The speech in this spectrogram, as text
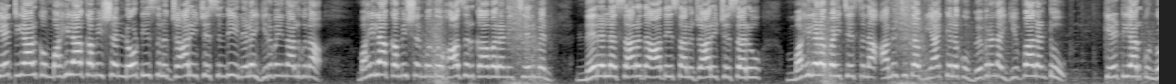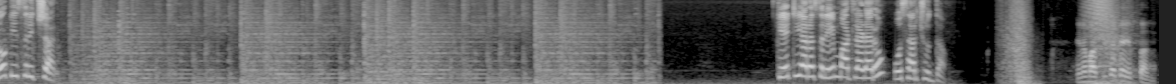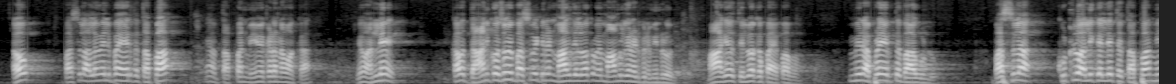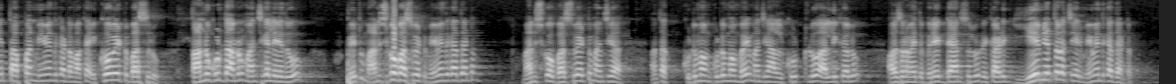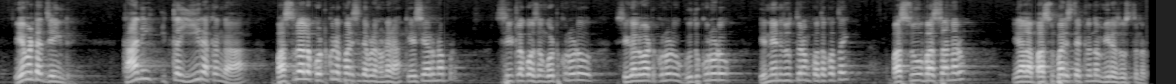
కేటీఆర్కు మహిళా కమిషన్ నోటీసులు జారీ చేసింది ఈ నెల ఇరవై నాలుగున. మహిళా కమిషన్ ముందు హాజరు కావాలని చైర్మన్ నేరెళ్ళ శారద ఆదేశాలు జారీ చేశారు. మహిళలపై చేసిన అనుచిత వ్యాఖ్యలకు వివరణ ఇవ్వాలంటూ కేటీఆర్కు నోటీసులు ఇచ్చారు. కేటీఆర్ అసలు ఏం మాట్లాడారో ఓసారి చూద్దాం. నేను మా సీతక్క చెప్తాను. బస్సులో అల్లం వెళ్ళిపోయి ఏరితే తప్ప? తప్పని మేము ఎక్కడన్నాం అక్క? మేము అనలే. కాబట్టి దానికోసమే బస్సు పెట్టిరని మాకు తెలియక మేము మామూలుగా నడిపినాం ఇన్ని రోజులు. మాకేదో తెలియకపాయ పాపం. మీరు అప్పుడే చెప్తే బాగుండు. బస్సుల కుట్లు అల్లికెళ్ళితే తప్ప మేము తప్పని మేము ఎందుకంటాం అక్క? ఎక్కువ పెట్టు బస్సులు. తన్నుకుంటాను మంచిగా లేదు. పెట్టు మనిషికో బస్సు పెట్టు. మేము ఎందుకు అద్దంటాం మనిషికో బస్సు పెట్టు మంచిగా అంత కుటుంబం కుటుంబం పోయి మంచిగా వాళ్ళ కుట్లు అల్లికలు అవసరమైతే బ్రేక్ డ్యాన్సులు రికార్డింగ్ ఏం చేస్తారో చేయరు. మేము ఎందుకు అద్దంటాం ఏమంటారు చేయండి? కానీ ఇట్లా ఈ రకంగా బస్సులలో కొట్టుకునే పరిస్థితి ఎప్పుడైనా ఉండేనా? కేసీఆర్ ఉన్నప్పుడు? సీట్ల కోసం కొట్టుకునుడు సిగలు పట్టుకునుడు గుద్దుకునుడు ఎన్నెన్ని చూస్తున్నాం? కొత్త కొత్తవి బస్సు బస్సు అన్నారు. ఇవాళ బస్సు పరిస్థితి ఎట్లుందో మీరే చూస్తున్నారు.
